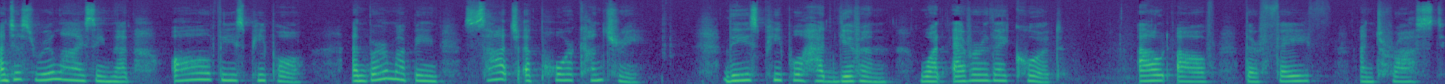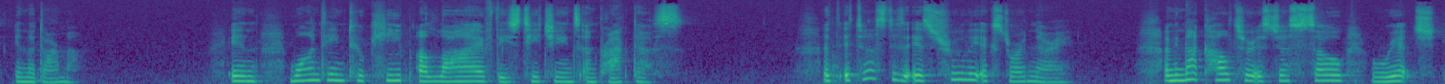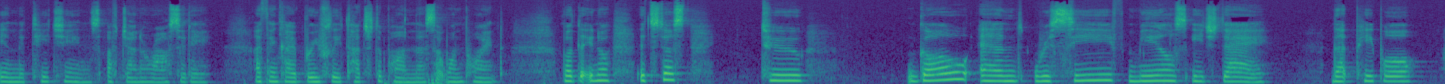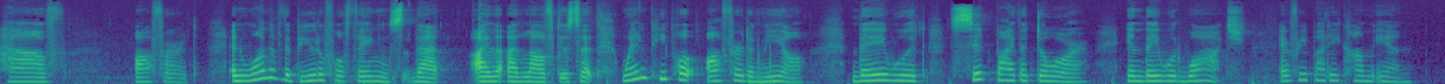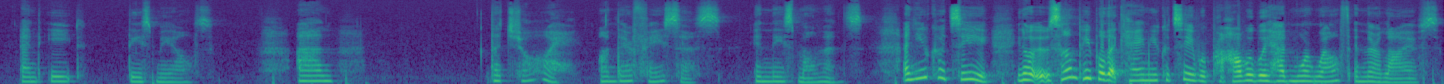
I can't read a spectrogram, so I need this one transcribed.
And just realizing that all these people, and Burma being such a poor country, these people had given whatever they could out of their faith and trust in the Dharma. In wanting to keep alive these teachings and practice. It, it just is, is truly extraordinary. I mean, that culture is just so rich in the teachings of generosity. I think I briefly touched upon this at one point. But, you know, it's just to go and receive meals each day that people have offered. And one of the beautiful things that I, I loved is that when people offered a meal, they would sit by the door and they would watch everybody come in and eat these meals. And the joy on their faces in these moments. And you could see, you know, some people that came, you could see, were probably had more wealth in their lives.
